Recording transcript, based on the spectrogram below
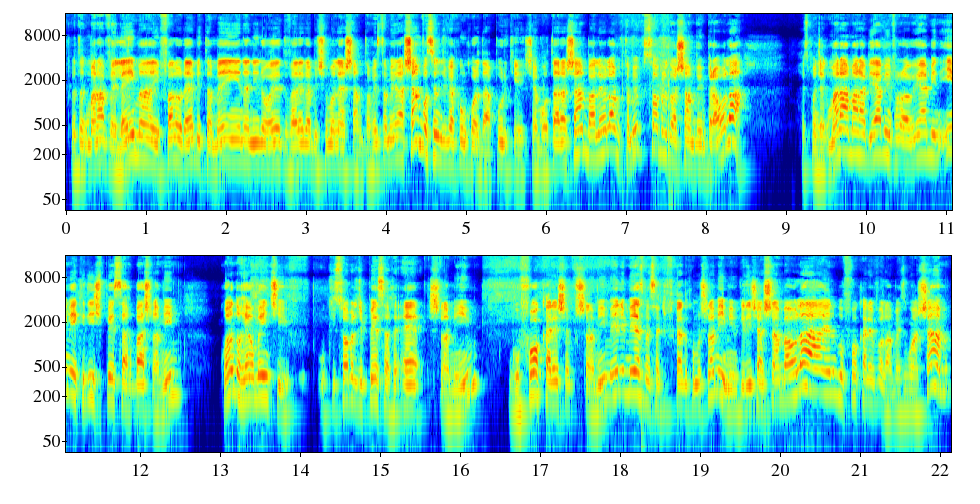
Pergunta Gamara, Veleima, e fala o Rebbe também, Naniroed, Varela Bishimon Hasham. Talvez também Hasham você não devia concordar. Por quê? Chamotar Hasham, Baleolam, também o que sobra do Hasham vem para Olá. Responde a Gemara, Marabiabin, Farabiabin, Imekdish Pesach Bashlamim. Quando realmente o que sobra de Pesach é Shlamim, Gufo Karesh Shlamim, ele mesmo é sacrificado como Shlamim. Imekdish Hasham Baolá, En Gufo Karevolá. Mas um Hasham,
